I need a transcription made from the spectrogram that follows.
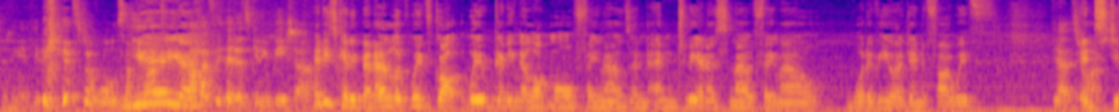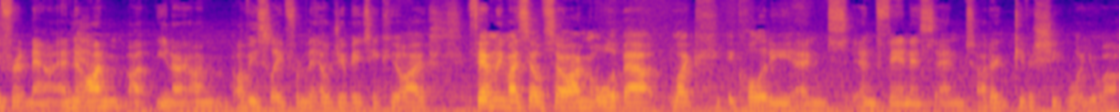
hitting your head against a wall sometimes. Yeah, yeah. But hopefully that is getting better. It is getting better. Look, we've got we're getting a lot more females, and and to be honest, male, female, whatever you identify with, Yeah, that's right. it's different now. And Yeah. I'm, uh, you know, I'm obviously from the LGBTQI family myself, so I'm all about like equality and and fairness, and I don't give a shit what you are.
